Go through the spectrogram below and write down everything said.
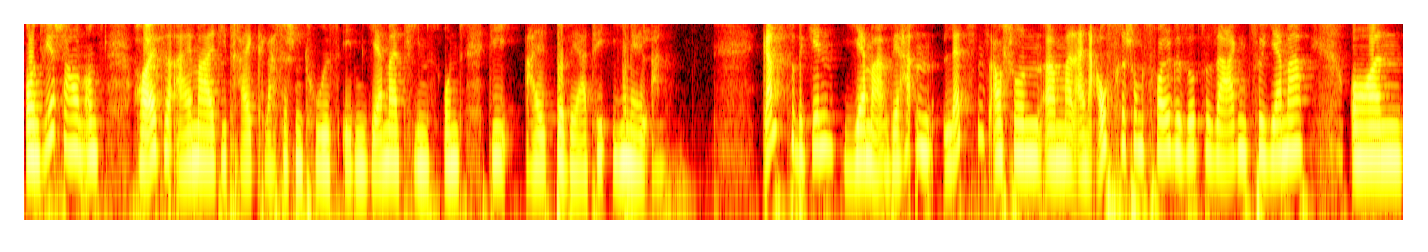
Und wir schauen uns heute einmal die drei klassischen Tools, eben Yammer Teams und die altbewährte E-Mail an. Ganz zu Beginn Yammer. Wir hatten letztens auch schon ähm, mal eine Auffrischungsfolge sozusagen zu Yammer und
